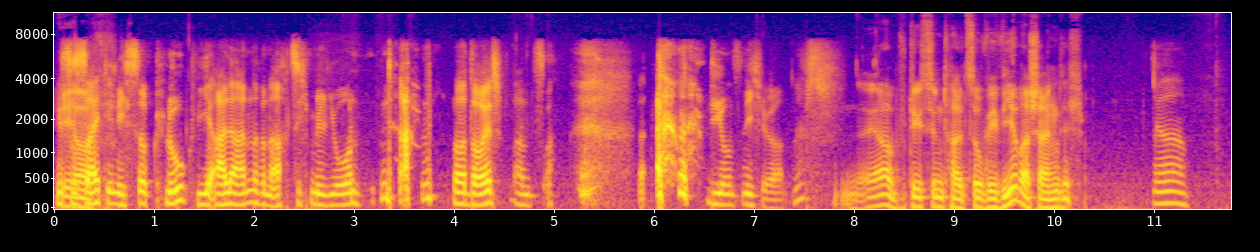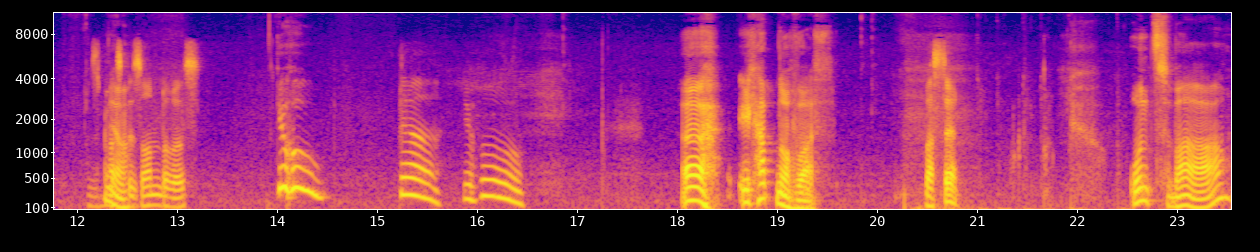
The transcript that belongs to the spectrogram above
Wieso ja. seid ihr nicht so klug wie alle anderen 80 Millionen Deutschlands, die uns nicht hören? Ja, die sind halt so wie wir wahrscheinlich. Ja, das ist was ja. Besonderes. Juhu! Ja, juhu! Äh, ich hab noch was. Was denn? Und zwar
